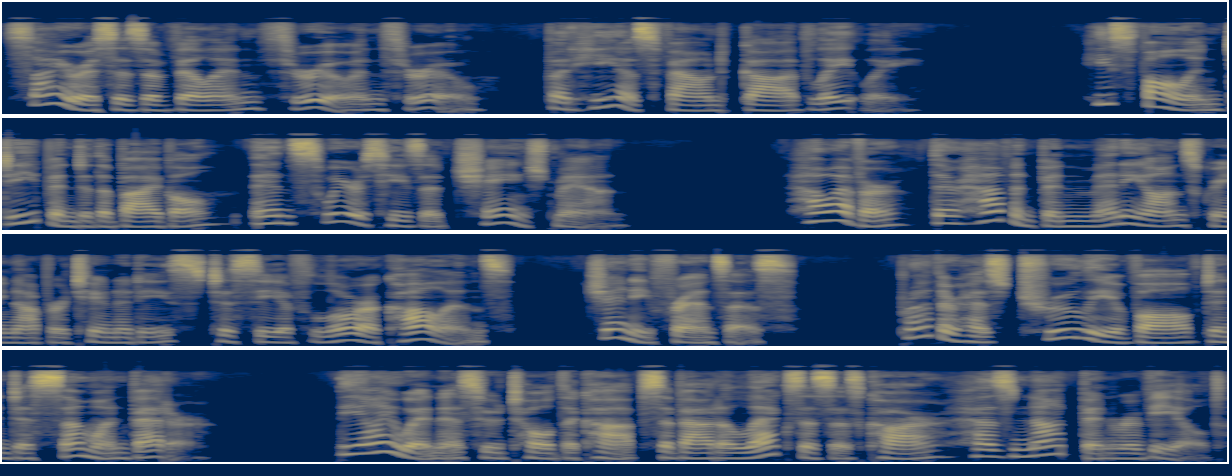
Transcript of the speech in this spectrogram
Cyrus is a villain through and through, but he has found God lately. He's fallen deep into the Bible and swears he's a changed man. However, there haven't been many on screen opportunities to see if Laura Collins, Genie Francis, brother has truly evolved into someone better. The eyewitness who told the cops about Alexis's car has not been revealed.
